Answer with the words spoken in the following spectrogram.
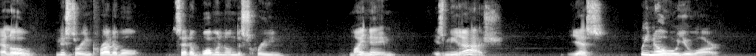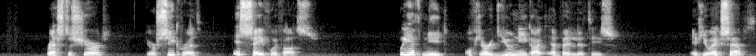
Hello, Mr. Incredible, said a woman on the screen. My name is Mirage. Yes, we know who you are. Rest assured, your secret is safe with us. We have need of your unique abilities. If you accept,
